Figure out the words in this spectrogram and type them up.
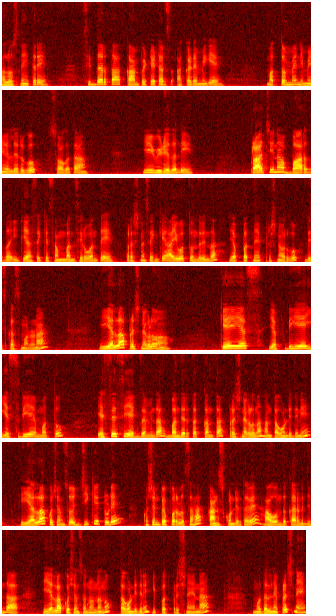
Hello ಸ್ನೇಹಿತರೆ, Siddhartha competitors ಅಕಾಡೆಮಿಗೆ ಮತ್ತೊಮ್ಮೆ ನಿಮಗೆಲ್ಲರಿಗೂ ಸ್ವಾಗತ. ಈ ವಿಡಿಯೋದಲ್ಲಿ ಪ್ರಾಚೀನ ಭಾರತದ ಇತಿಹಾಸಕ್ಕೆ ಸಂಬಂಧಿಸಿರುವಂತೆ ಪ್ರಶ್ನೆ ಸಂಖ್ಯೆ ಐವತ್ತೊಂದರಿಂದ ಎಪ್ಪತ್ತನೇ ಪ್ರಶ್ನೆವರೆಗೂ ಡಿಸ್ಕಸ್ ಮಾಡೋಣ. ಈ ಎಲ್ಲ ಪ್ರಶ್ನೆಗಳು K S F D A S D A ಮತ್ತು ಎಸ್ ಎಸ್ ಸಿ ಎಕ್ಸಾಮಿಂದ ಬಂದಿರತಕ್ಕಂಥ ಪ್ರಶ್ನೆಗಳನ್ನು ನಾನು ತಗೊಂಡಿದ್ದೀನಿ. ಈ ಎಲ್ಲ questions G K today question ಪೇಪರಲ್ಲೂ ಸಹ ಕಾಣಿಸ್ಕೊಂಡಿರ್ತವೆ. ಆ ಒಂದು ಕಾರಣದಿಂದ ಈ ಎಲ್ಲ ಕ್ವಶನ್ಸನ್ನು ನಾನು ತಗೊಂಡಿದ್ದೀನಿ. ಇಪ್ಪತ್ತು ಪ್ರಶ್ನೆಯನ್ನು. ಮೊದಲನೇ ಪ್ರಶ್ನೆ,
